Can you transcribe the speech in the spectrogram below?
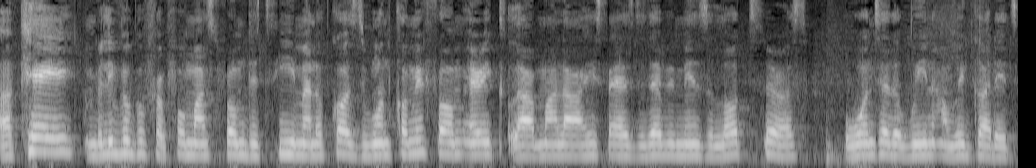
Okay, unbelievable performance from the team. And of course, the one coming from Eric Lamela, he says the derby means a lot to us. We wanted the win and we got it.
